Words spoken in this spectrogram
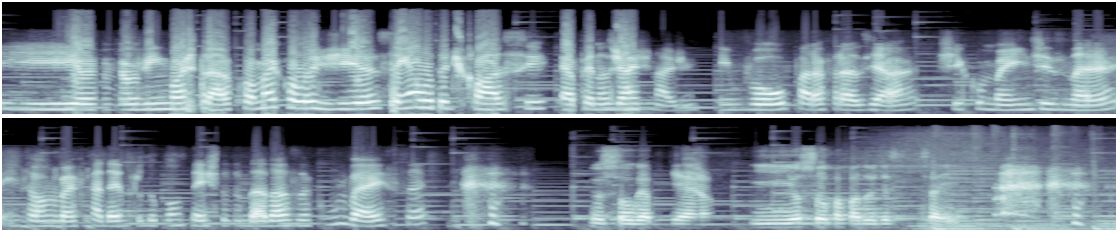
e eu, eu vim mostrar como a ecologia sem a luta de classe é apenas jardinagem. E vou parafrasear Chico Mendes, né? Então vai ficar dentro do contexto da nossa conversa. Eu sou o Gabriel e eu sou o papador de açaí.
